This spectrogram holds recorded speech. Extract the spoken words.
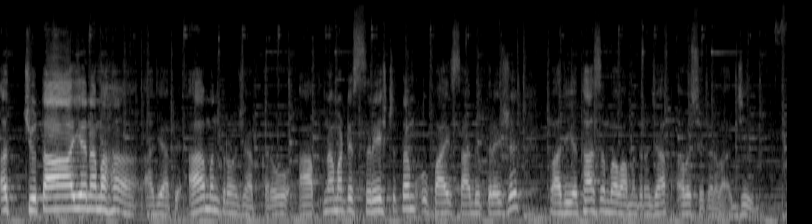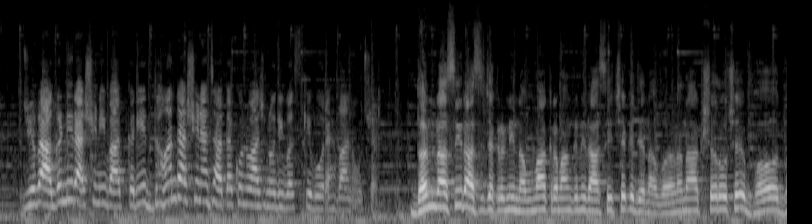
અચ્યુતાય નમઃ. આજે આપણે આ મંત્રનો જાપ કરવો આપના માટે શ્રેષ્ઠતમ ઉપાય સાબિત રહેશે. તો આજે યથાસંભવ આ મંત્રનો જાપ અવશ્ય કરવા. જી. જે હવે આગળની રાશિની વાત કરીએ. ધન રાશિના જાતકોનો આજનો દિવસ કેવો રહેવાનો છે? ધન રાશિ રાશિ ચક્રની નવમા ક્રમાંકની રાશિ છે કે જેના વર્ણના અક્ષરો છે? ભ ધ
